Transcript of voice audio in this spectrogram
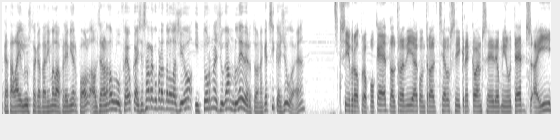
català il·lustre que tenim a la Premier, Pol, el Gerard Deulofeu, que ja s'ha recuperat de la lesió i torna a jugar amb l'Everton. Aquest sí que juga, eh? Sí, però, però poquet. L'altre dia contra el Chelsea crec que van ser 10 minutets. Ahir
